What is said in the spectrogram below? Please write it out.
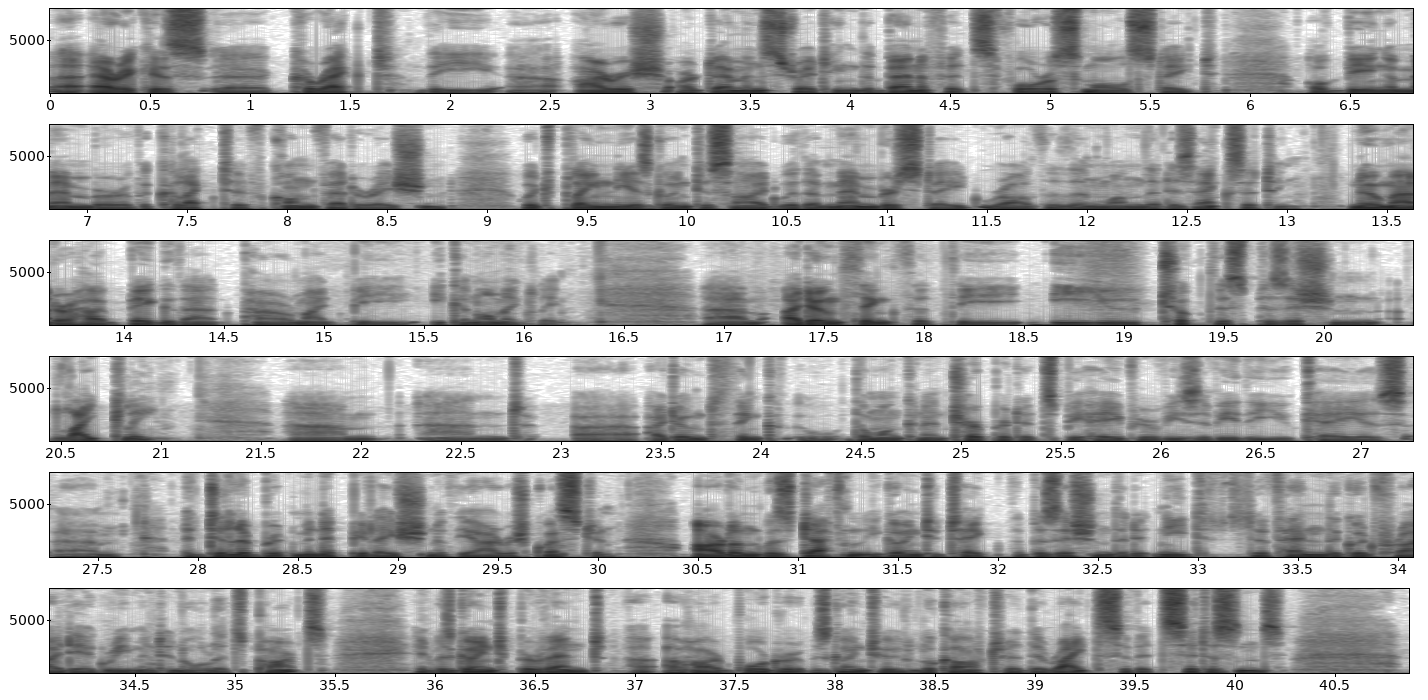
Uh, Eric is uh, correct. The uh, Irish are demonstrating the benefits for a small state of being a member of a collective confederation, which plainly is going to side with a member state rather than one that is exiting, no matter how big that power might be economically. Um, I don't think that the EU took this position lightly. Um, and uh, I don't think that one can interpret its behaviour vis-à-vis the UK as um, a deliberate manipulation of the Irish question. Ireland was definitely going to take the position that it needed to defend the Good Friday Agreement in all its parts. It was going to prevent a, a hard border. It was going to look after the rights of its citizens.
